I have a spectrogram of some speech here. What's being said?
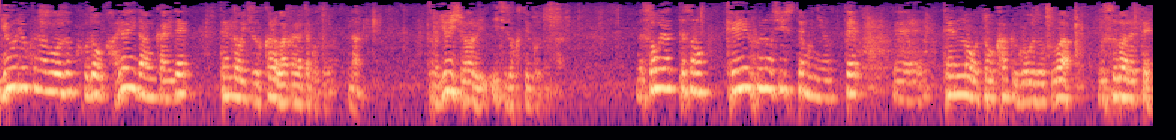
有力な豪族ほど早い段階で天皇一族から分かれたことになる。その由緒ある一族ということになる。でそうやってその系譜のシステムによって、えー、天皇と各豪族は結ばれて、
